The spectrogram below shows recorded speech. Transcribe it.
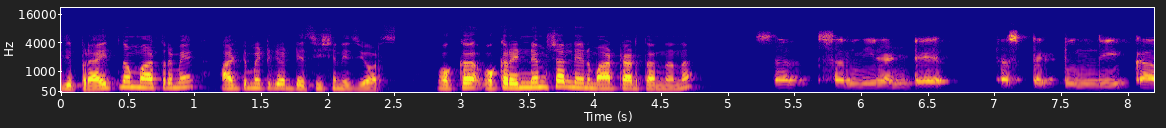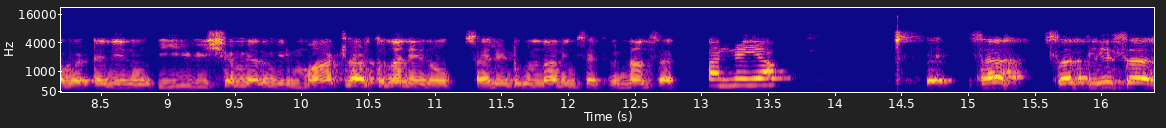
ఇది ప్రయత్నం మాత్రమే. అల్టిమేట్గా డెసిషన్ ఈజ్ యువర్స్ ఒక ఒక రెండు నిమిషాలు నేను మాట్లాడతాను నాన్న. సార్ సార్ మీరంటే రెస్పెక్ట్ ఉంది కాబట్టి నేను ఈ విషయం మీద మీరు మాట్లాడుతున్నా నేను సైలెంట్గా ఉన్నాను ఇన్సైట్ విన్నాను సార్. అన్నయ్య. Sir sir please sir.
